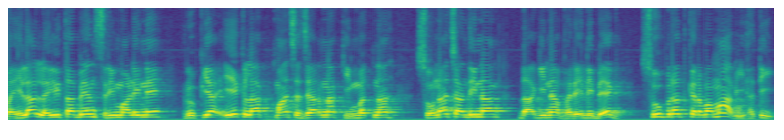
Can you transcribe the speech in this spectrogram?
મહિલા લલિતાબેન શ્રીમાળીને રૂપિયા એક લાખ પાંચ હજારના કિંમતના સોના ચાંદીના દાગીના ભરેલી બેગ સુપ્રત કરવામાં આવી હતી.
